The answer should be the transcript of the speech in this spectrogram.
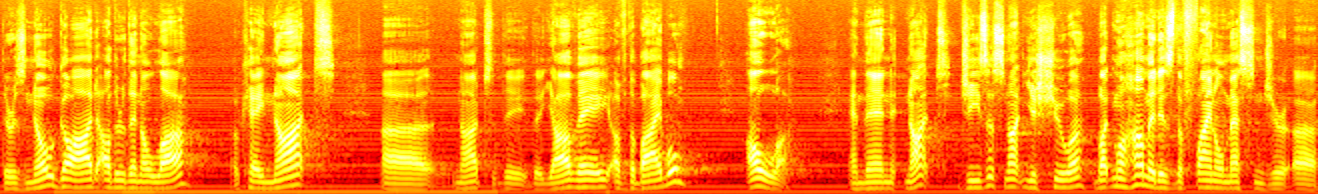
There is no God other than Allah, okay? Not uh, not the, the Yahweh of the Bible, Allah. And then not Jesus, not Yeshua, but Muhammad is the final messenger uh,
